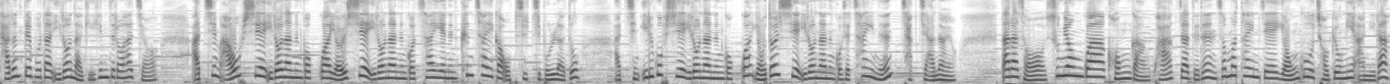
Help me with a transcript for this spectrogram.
다른 때보다 일어나기 힘들어 하죠. 아침 9시에 일어나는 것과 10시에 일어나는 것 사이에는 큰 차이가 없을지 몰라도 아침 7시에 일어나는 것과 8시에 일어나는 것의 차이는 작지 않아요. 따라서 수면과 건강, 과학자들은 서머타임제의 영구 적용이 아니라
